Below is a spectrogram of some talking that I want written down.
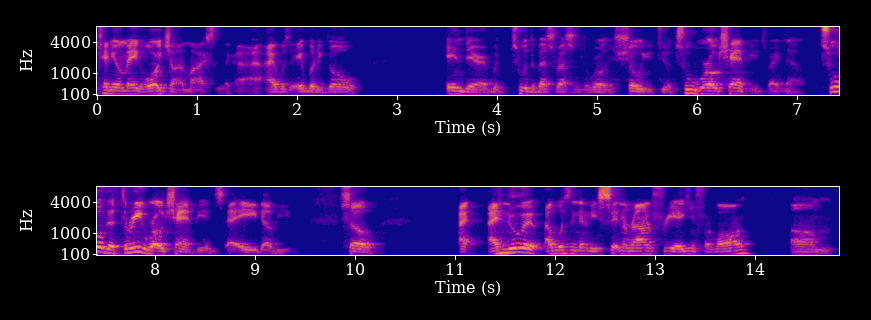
Kenny Omega or Jon Moxley. Like I, I was able to go in there with two of the best wrestlers in the world and show you, you know, two world champions right now, two of the three world champions at AEW. So I, I knew it, I wasn't going to be sitting around free agent for long. Um,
